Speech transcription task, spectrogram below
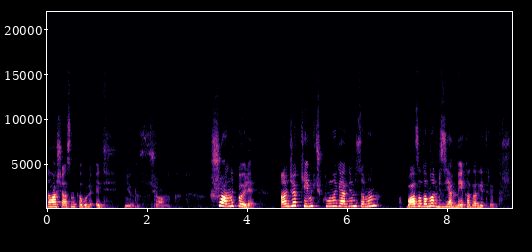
Daha aşağısını kabul etmiyoruz şu anlık. Şu anlık böyle. Ancak kemik çukuruna geldiğimiz zaman bazı adamlar bizi yenmeye kadar getirebilir.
